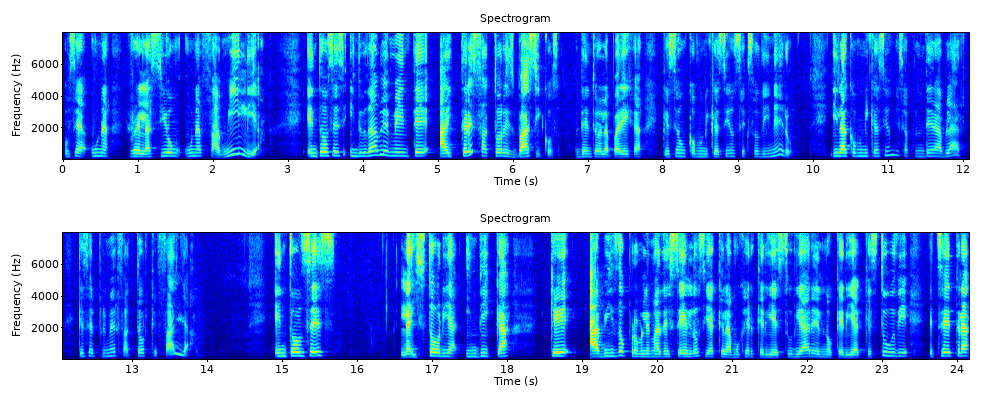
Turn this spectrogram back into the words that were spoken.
O sea, una relación, una familia. Entonces, indudablemente hay tres factores básicos dentro de la pareja que son comunicación, sexo, dinero. Y la comunicación es aprender a hablar, que es el primer factor que falla. Entonces, la historia indica que ha habido problema de celos, ya que la mujer quería estudiar, él no quería que estudie, etc.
